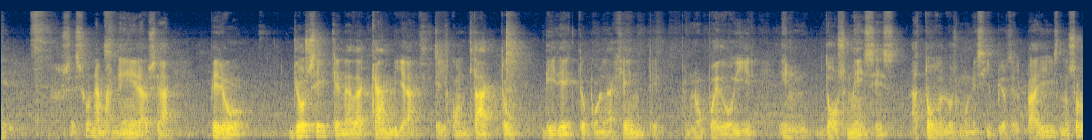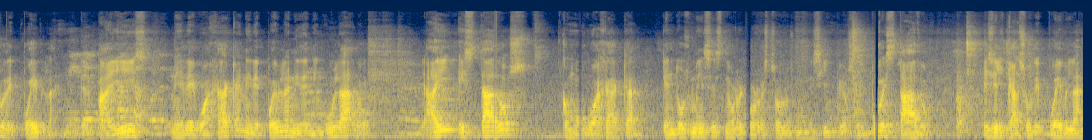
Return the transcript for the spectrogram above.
Pues es una manera, o sea, pero yo sé que nada cambia el contacto directo con la gente. No puedo ir en dos meses a todos los municipios del país, no solo de Puebla, del país, ni de Oaxaca, ni de Puebla, ni de ningún lado. Hay estados como Oaxaca que en dos meses no recorres todos los municipios. El puro estado es el caso de Puebla,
